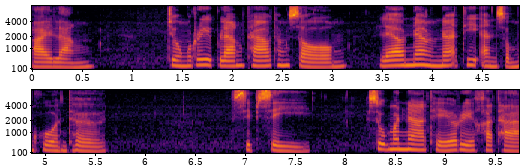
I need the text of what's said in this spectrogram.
ภายหลัง จงรีบล้างเท้าทั้งสอง แล้วนั่งณที่อันสมควรเถิด 14. สุมนาเถรีคาถา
